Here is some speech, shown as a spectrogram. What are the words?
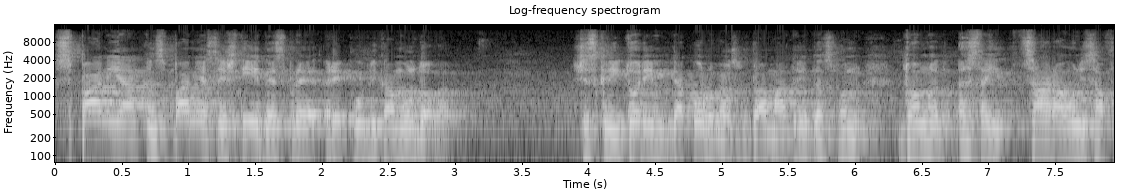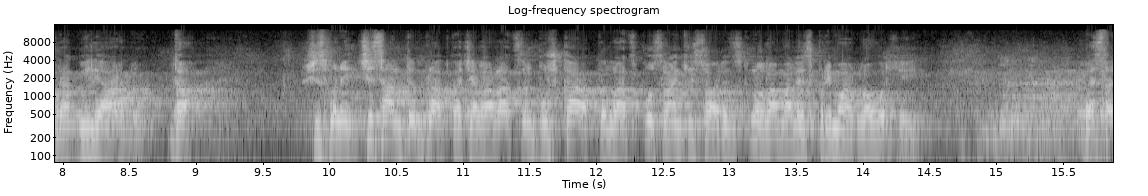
Spania, în Spania se știe despre Republica Moldova. Și scriitorii de acolo mi-au spus, la Madrid, îmi spun, domnul, ăsta e țara unde s-a furat miliardul. Da. Și spune, ce s-a întâmplat cu acela? L-ați împușcat, l-ați pus la închisoare. Zic, nu, l-am ales primar la Orhei. Ăsta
